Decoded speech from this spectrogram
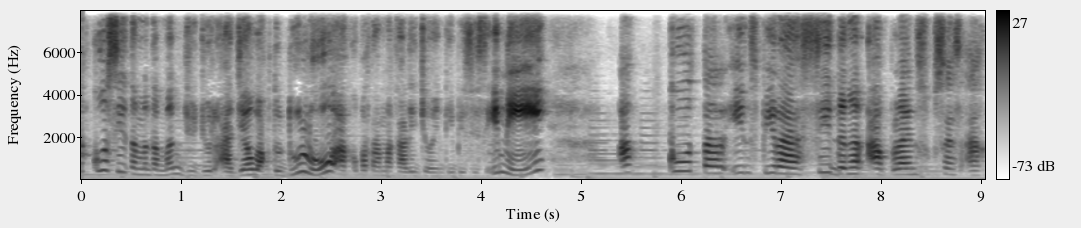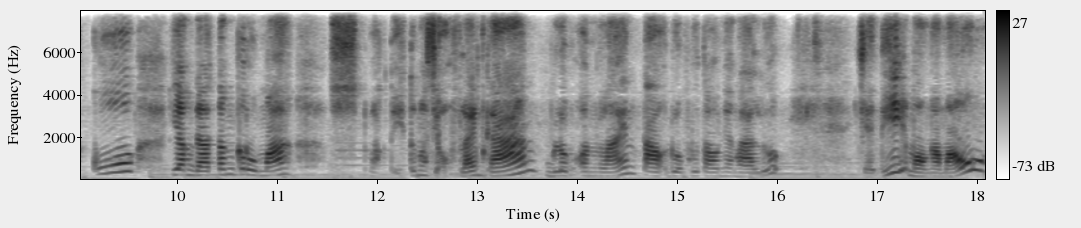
aku sih teman-teman jujur aja waktu dulu aku pertama kali join di bisnis ini, aku terinspirasi dengan upline sukses aku yang datang ke rumah waktu itu masih offline kan, belum online tahu 20 tahun yang lalu. Jadi mau nggak mau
